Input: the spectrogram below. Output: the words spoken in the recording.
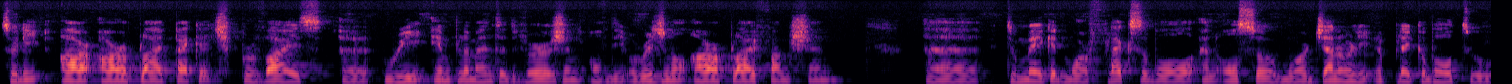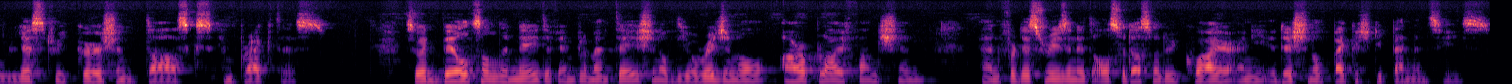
So the rrapply package provides a re-implemented version of the original rapply function uh, to make it more flexible and also more generally applicable to list recursion tasks in practice. So it builds on the native implementation of the original rapply function. And for this reason, it also does not require any additional package dependencies.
